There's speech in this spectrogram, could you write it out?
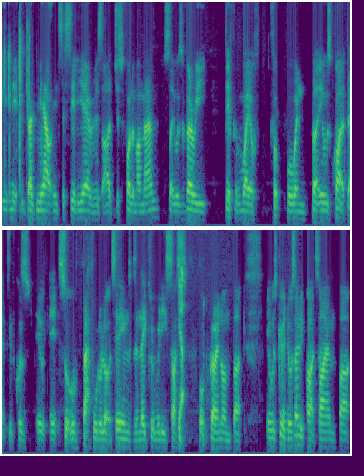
even if it dragged me out into silly areas, I'd just follow my man. So it was a very different way of football, and but it was quite effective because it, it sort of baffled a lot of teams, and they couldn't really suss Yeah. what was going on. But it was good. It was only part time, but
